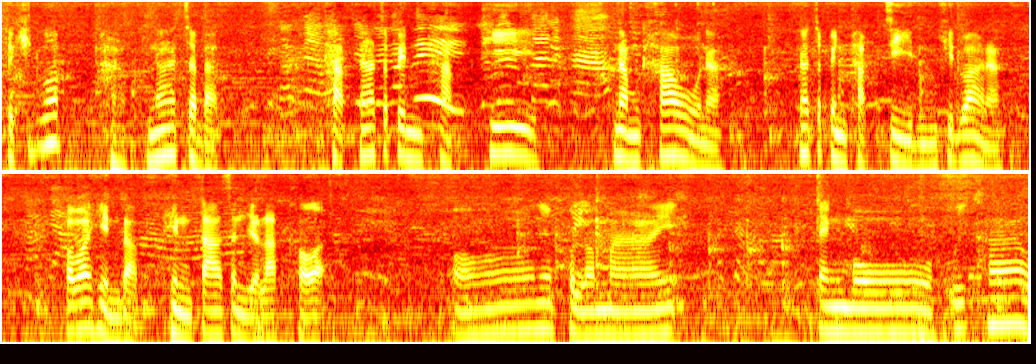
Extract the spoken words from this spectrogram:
แต่คิดว่าผักน่าจะแบบ ผักน่าจะเป็นผักที่นำเข้านะน่าจะเป็นผักจีนคิดว่านะ เพราะว่าเห็นแบบเห็นตาสัญลักษณ์เขาอะอ๋อเนี่ยผลไม้ แตงโม อุ้ยข้าว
